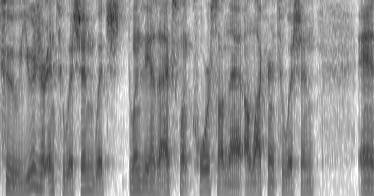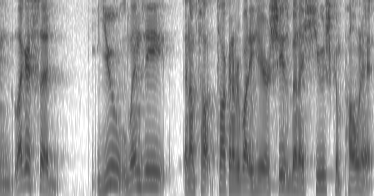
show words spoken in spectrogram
to use your intuition, which Lindsay has an excellent course on that, unlock your intuition. And like I said, you, Lindsay, and I'm ta- talking to everybody here, she's been a huge component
